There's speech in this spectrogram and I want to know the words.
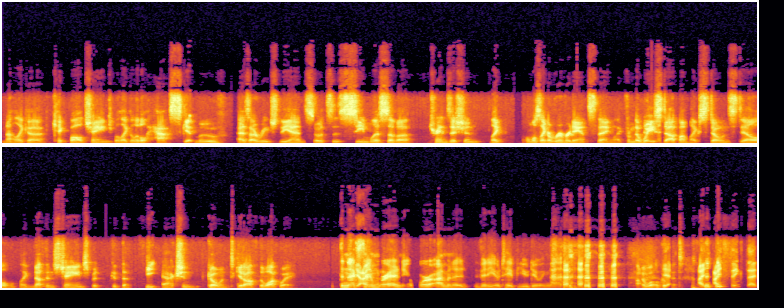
not like a kickball change, but like a little half skip move as I reach the end. So it's as seamless of a transition, like almost like a river dance thing. Like from the waist up, I'm like stone still, like nothing's changed, but get the feet action going to get off the walkway. The next Yeah, I- time we're at an airport, I'm gonna videotape you doing that. I welcome Yeah. it. I, I think that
